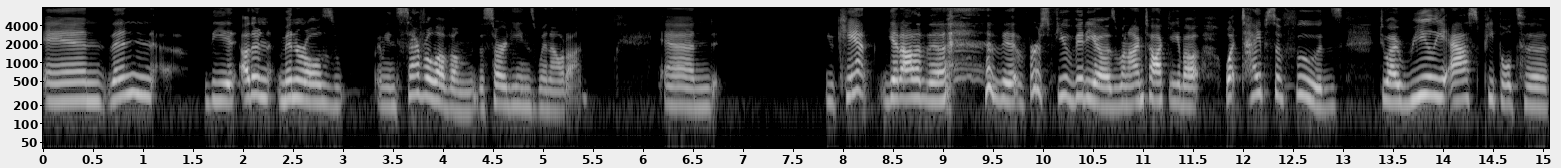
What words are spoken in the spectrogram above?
and then the other minerals. I mean, several of them the sardines went out on, and you can't get out of the, the first few videos when I'm talking about what types of foods do I really ask people to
